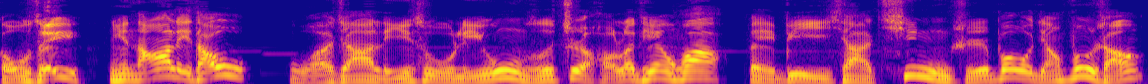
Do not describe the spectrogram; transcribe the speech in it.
狗贼，你哪里逃？我家李素李公子治好了天花，被陛下亲旨褒奖封赏，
